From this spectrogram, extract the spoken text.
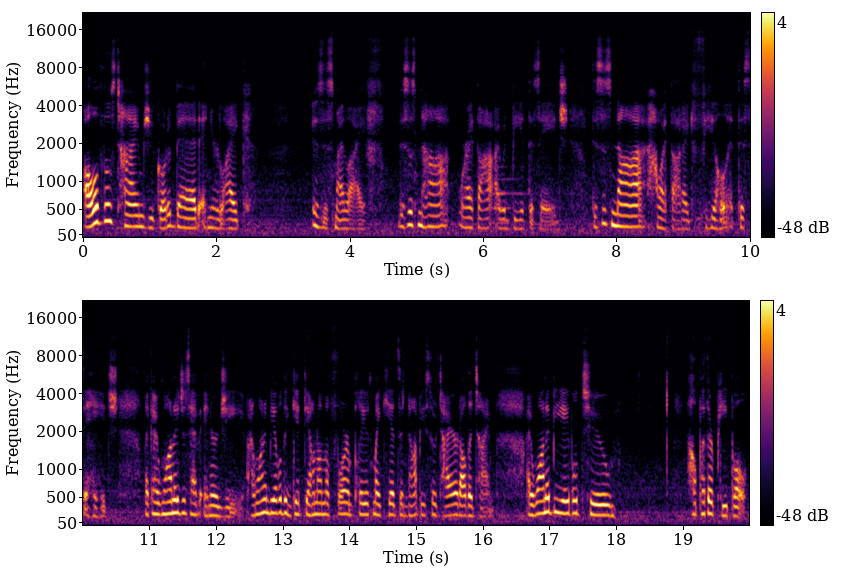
All of those times you go to bed and you're like, is this my life? This is not where I thought I would be at this age. This is not how I thought I'd feel at this age. Like, I want to just have energy. I want to be able to get down on the floor and play with my kids and not be so tired all the time. I want to be able to help other people.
